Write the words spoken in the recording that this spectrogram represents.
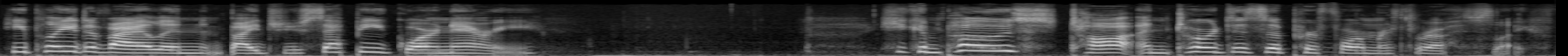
He played a violin by Giuseppe Guarneri. He composed, taught, and toured as a performer throughout his life.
